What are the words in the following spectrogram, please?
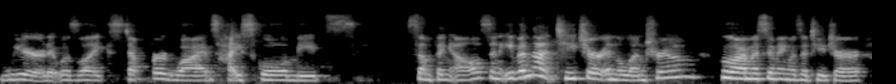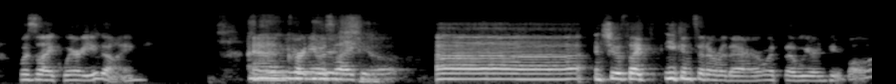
weird. It was like Stepford Wives high school meets something else. And even that teacher in the lunchroom, who I'm assuming was a teacher, was like, Where are you going? And Courtney was like, uh and she was like you can sit over there with the weird people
